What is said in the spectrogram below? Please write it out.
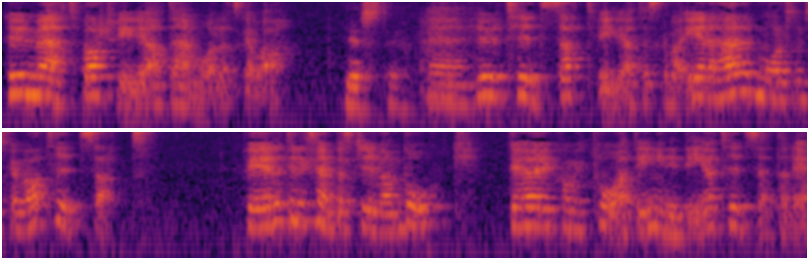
hur mätbart vill jag att det här målet ska vara? Just det. Eh, hur tidsatt vill jag att det ska vara? Är det här ett mål som ska vara tidsatt? För är det till exempel skriva en bok, det har jag ju kommit på att det är ingen idé att tidsätta det.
